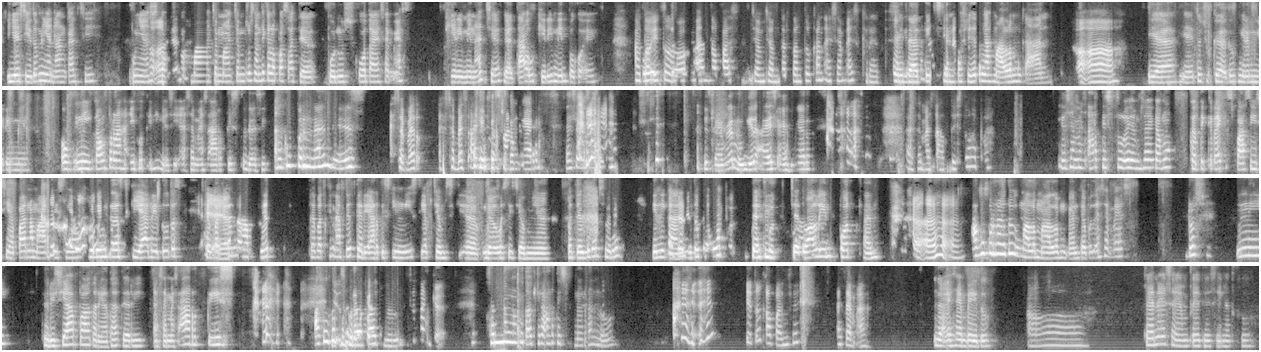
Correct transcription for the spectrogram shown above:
Iya sih itu menyenangkan sih. Punya stok stok macam-macam terus nanti kalau pas ada bonus kuota SMS kirimin aja. Nggak tahu kirimin pokoknya atau Oh, itu loh atau pas jam-jam tertentu kan SMS gratis yang gitu. gratis yang pas biasanya tengah malam kan Heeh. Iya, ya itu juga tuh ngirim-ngirimin. Oh, ini kamu pernah ikut ini gak sih SMS artis tuh gak sih? Aku pernah, Des. SMR SMS aja ASMR. ASMR. ASMR mau kira ASMR. SMS artis tuh apa SMS artis tuh yang misalnya kamu ketik rek spasi siapa nama artisnya, kirim ke sekian itu terus Iya, iya, dapatkan update dapatkan update dari artis ini setiap jam eh, nggak mesti jamnya. Padahal itu kan sebenarnya ini kan Padahal itu kayaknya udah dijadwalin pot kan. Aku pernah tuh malam-malam kan dapat SMS terus ini dari siapa? Ternyata dari SMS artis. Aku seneng beberapa dulu seneng aku tak kira artis beneran loh. Itu kapan sih? SMA nggak SMP itu. Oh. Kayaknya SMP deh seingatku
